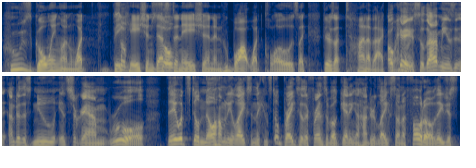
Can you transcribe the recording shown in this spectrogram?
who's going on what vacation so- destination and who bought what clothes. Like there's a ton of that going Okay, on. so that means under this new Instagram rule, they would still know how many likes, and they can still brag to their friends about getting hundred likes on a photo. They just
